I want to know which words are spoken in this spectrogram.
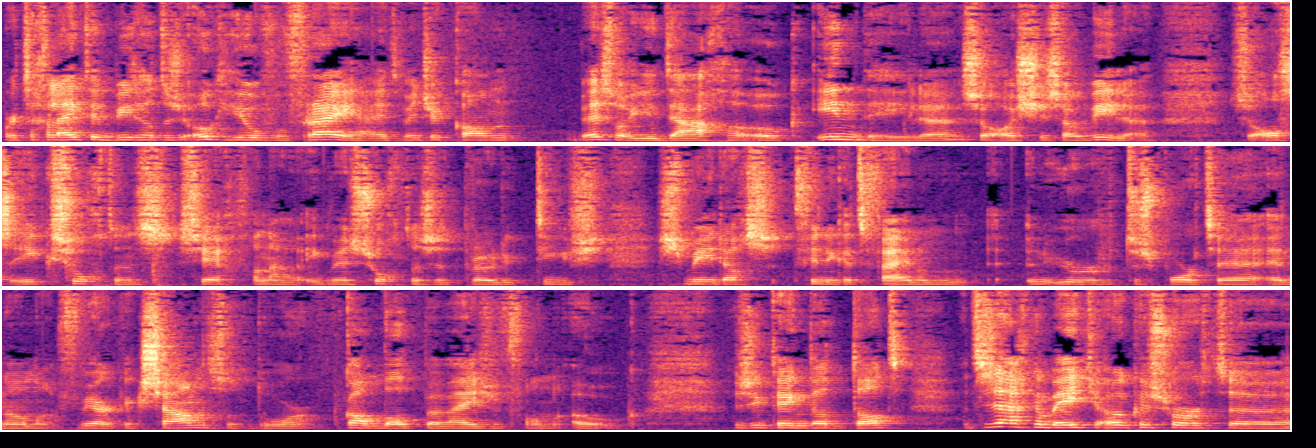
Maar tegelijkertijd biedt dat dus ook heel veel vrijheid. Want je kan best wel je dagen ook indelen zoals je zou willen. Zoals ik 's ochtends zeg van nou, ik ben 's ochtends het productiefst. Smiddags vind ik het fijn om een uur te sporten en dan werk ik s'avonds nog door. Kan dat bij wijze van ook. Dus ik denk dat dat... Het is eigenlijk een beetje ook een soort... eh,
